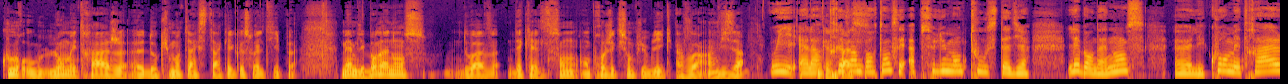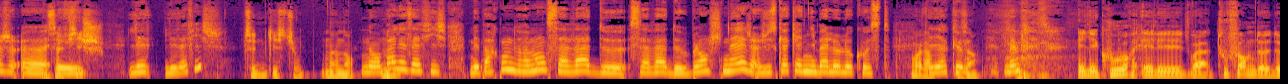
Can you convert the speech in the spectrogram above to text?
court ou long métrage, euh, documentaire, etc., quel que soit le type, même les bandes annonces doivent, dès qu'elles sont en projection publique, avoir un visa. Oui, alors très passe. important, c'est absolument tout, c'est-à-dire les bandes annonces, euh, les courts métrages, euh, Les affiches, les, les affiches. c'est une question. Non, non. Non, pas Non. les affiches. Mais par contre, vraiment, ça va de ça va de Blanche Neige jusqu'à Cannibal Holocaust. Voilà, C'est-à-dire que c'est ça. même Et les cours et les voilà, toute forme de, de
